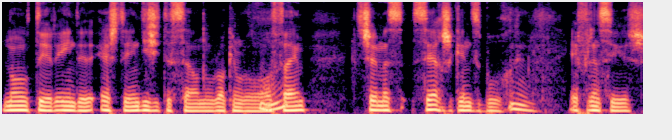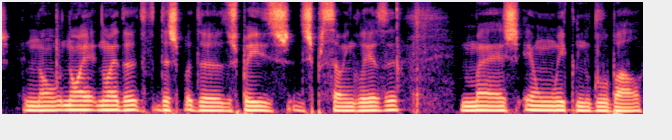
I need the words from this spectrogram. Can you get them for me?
não ter ainda esta indigitação no Rock and Roll Hall of Uhum. Fame chama-se Serge Gainsbourg Hum. é francês não, não é, não é de- das- de- dos países de expressão inglesa mas é um ícone global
